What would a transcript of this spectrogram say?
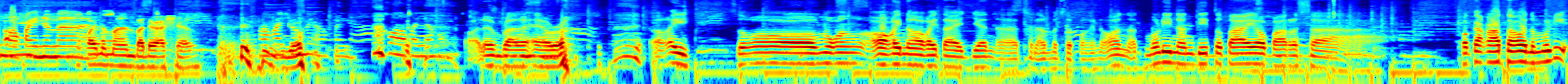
Okay naman. Okay naman, Brother Ashel. Okay Yo. kami, okay. Ako, okay ako. Naman, Brother Ero. okay. So, mukhang okay na okay tayo dyan at salamat sa Panginoon. At muli, nandito tayo para sa pagkakataon na muli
